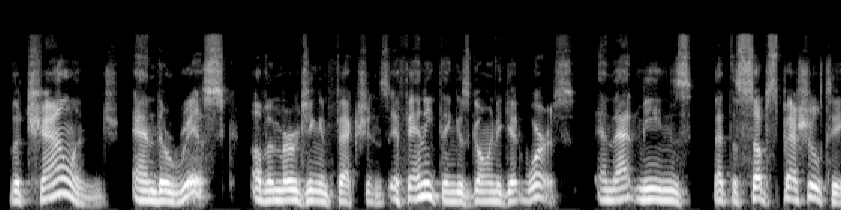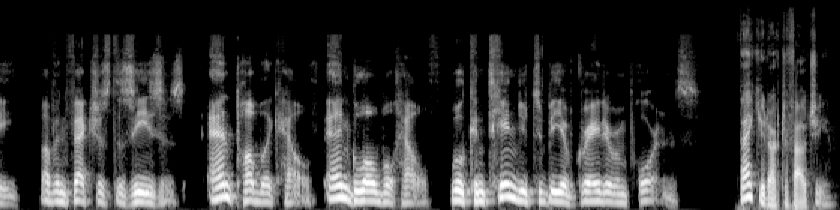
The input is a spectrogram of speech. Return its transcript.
the challenge and the risk of emerging infections, if anything, is going to get worse. And that means that the subspecialty of infectious diseases and public health and global health will continue to be of greater importance. Thank you, Dr. Fauci.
